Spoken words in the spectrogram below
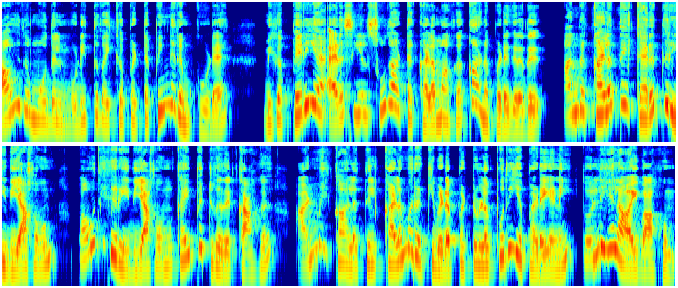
ஆயுத மோதல் முடித்து வைக்கப்பட்ட பின்னரும் கூட மிக பெரிய அரசியல் சூதாட்ட களமாக காணப்படுகிறது. அந்த களத்தை கருத்து ரீதியாகவும் பௌதிக ரீதியாகவும் கைப்பற்றுவதற்காக அண்மை காலத்தில் களமிறக்கி விடப்பட்டுள்ள புதிய படையணி தொல்லியல் ஆய்வாகும்.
